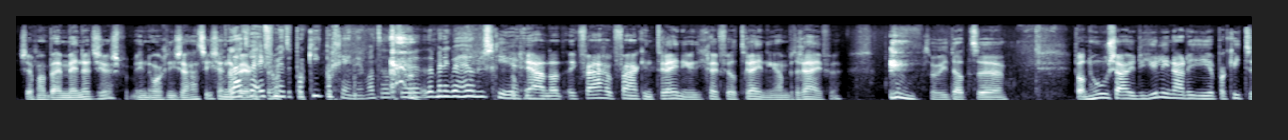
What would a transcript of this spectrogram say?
zeg maar, bij managers in organisaties. En Laten we even met de parkiet beginnen. Want dat, daar ben ik wel heel nieuwsgierig Ja, dat, ik vraag ook vaak in trainingen. Ik geef veel training aan bedrijven. Sorry, dat... van hoe zouden jullie nou die parkiet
